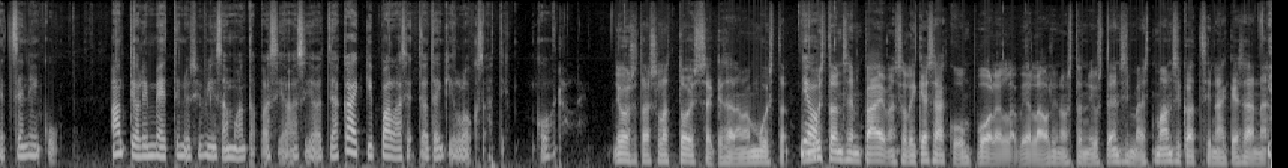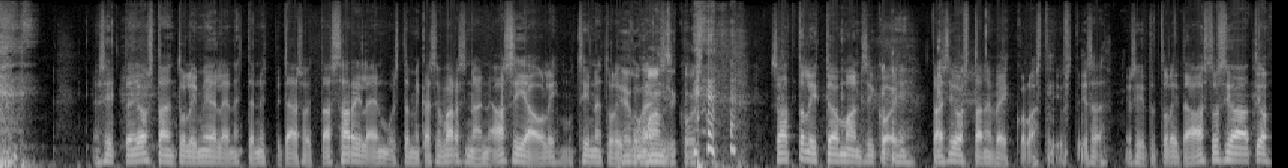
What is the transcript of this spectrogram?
että se niin kuin, Antti oli miettinyt hyvin samantapaisia asioita ja kaikki palaset jotenkin loksahti kohdalle. Joo, se taisi olla toissa kesänä. Mä muistan, muistan sen päivän. Se oli kesäkuun puolella vielä. Olin nostanut just ensimmäiset mansikat sinä kesänä. Ja sitten jostain tuli mieleen, että nyt pitää soittaa Sarille. En muista, mikä se varsinainen asia oli, mutta siinä tuli Ei mansikoista. Saatto liittyä mansikoihin. Taisi jostain ne Veikkolasta justiinsa. Ja siitä tuli tämä assosiaatio.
